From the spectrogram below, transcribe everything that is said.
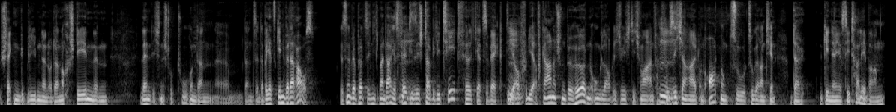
stecken gebliebenen oder noch stehenden ländlichen Strukturen dann, ähm, dann sind. Aber jetzt gehen wir da raus. Jetzt sind wir plötzlich nicht mehr da. Jetzt fällt mhm. diese Stabilität fällt jetzt weg, die mhm. auch für die afghanischen Behörden unglaublich wichtig war, einfach mhm. für Sicherheit und Ordnung zu, zu garantieren. Da gehen ja jetzt die Taliban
